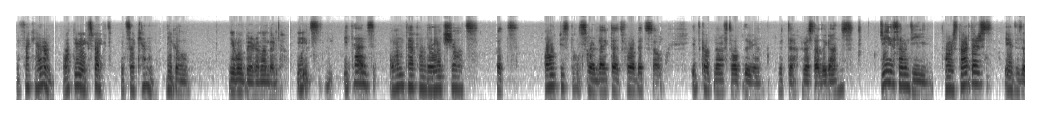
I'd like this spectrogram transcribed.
It's a cannon. What do you expect? It's a cannon. Deagle you will be remembered. It's it has one tap on the headshots, but all pistols were like that for a bit, so it got nerfed to oblivion with the rest of the guns. G17. For starters, it is a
